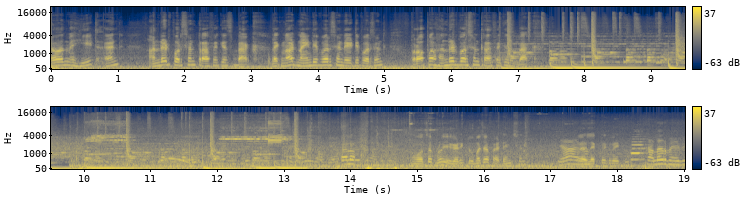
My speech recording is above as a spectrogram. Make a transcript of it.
Hyderabad में heat and 100% traffic is back. Like not 90%, 80%, proper 100% traffic is back. Hello. What's up, bro? You're getting too much of attention Yeah, for electric vehicle. color maybe.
